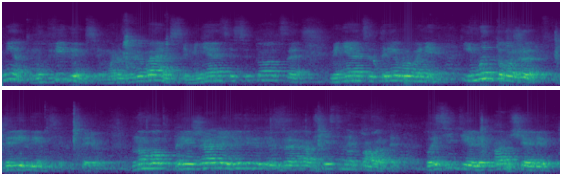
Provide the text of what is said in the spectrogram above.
Нет, мы двигаемся, мы развиваемся, меняется ситуация, меняются требования, и мы тоже двигаемся вперед. Но вот приезжали люди из общественной палаты, посидели, пообщали,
